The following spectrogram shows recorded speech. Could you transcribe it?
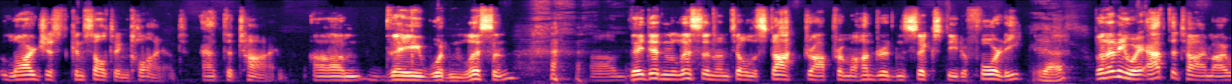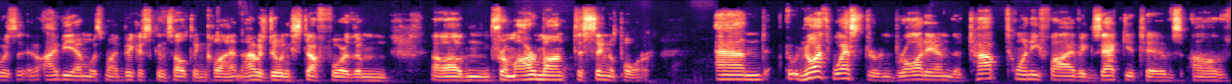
largest consulting client at the time. Um, they wouldn't listen. Um, they didn't listen until the stock dropped from 160 to 40. Yes. But anyway, at the time, I was IBM was my biggest consulting client, and I was doing stuff for them um, from Armonk to Singapore. And Northwestern brought in the top 25 executives of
